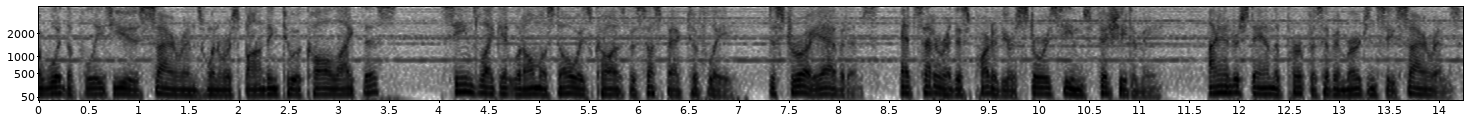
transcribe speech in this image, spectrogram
would the police use sirens when responding to a call like this? Seems like it would almost always cause the suspect to flee, destroy evidence, etc. This part of your story seems fishy to me. I understand the purpose of emergency sirens,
